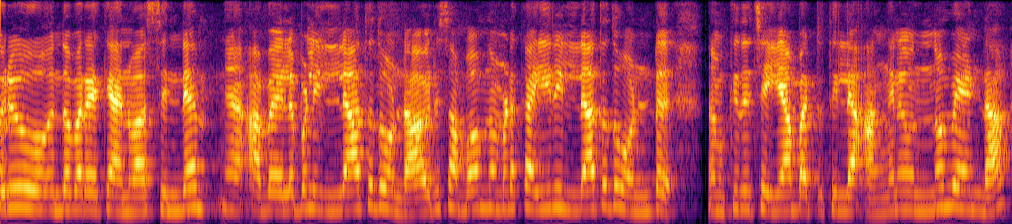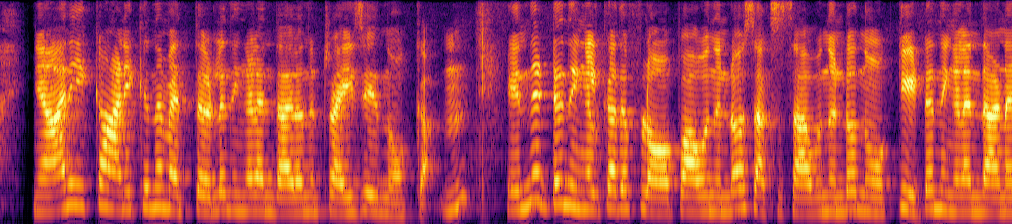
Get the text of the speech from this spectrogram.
ഒരു എന്താ പറയുക ക്യാൻവാസിന്റെ അവൈലബിൾ ഇല്ലാത്തതുകൊണ്ട് ആ ഒരു സംഭവം നമ്മുടെ കയ്യിൽ ഇല്ലാത്തത് കൊണ്ട് നമുക്കിത് ചെയ്യാൻ പറ്റത്തില്ല. അങ്ങനെ ഒന്നും വേണ്ട. ഞാൻ ഈ കാണിക്കുന്ന മെത്തേഡിൽ നിങ്ങൾ എന്തായാലും ഒന്ന് ട്രൈ ചെയ്ത് നോക്കാം എന്നിട്ട് നിങ്ങൾക്കത് ഫ്ലോപ്പ് ആവുന്നുണ്ടോ സക്സസ് ആവുന്നുണ്ടോ നോക്കിയിട്ട് നിങ്ങൾ എന്താണ്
